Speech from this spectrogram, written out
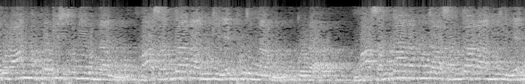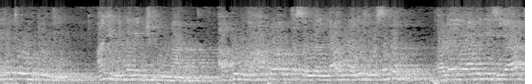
గుణాన్ని పఠిస్తూనే ఉన్నాము. మా సంతానానికి నేర్పుతున్నాము కూడా. మా సంతానము తన సంతానానికి నేర్పుతూ ఉంటుంది అని విన్నవించుకున్నాను అప్పుడు మహాప్రవక్త సల్లల్లాహు అలైహి వసలం పడేవాడిని సియాద్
